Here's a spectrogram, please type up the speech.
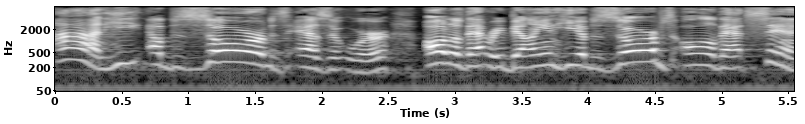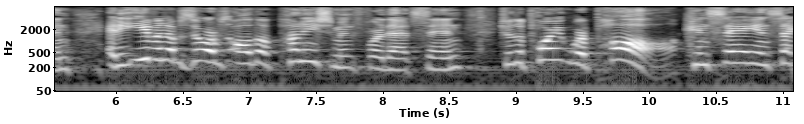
on, he absorbs, as it were, all of that rebellion. He absorbs all that sin, and he even absorbs all the punishment for that sin to the point where Paul can say in 2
